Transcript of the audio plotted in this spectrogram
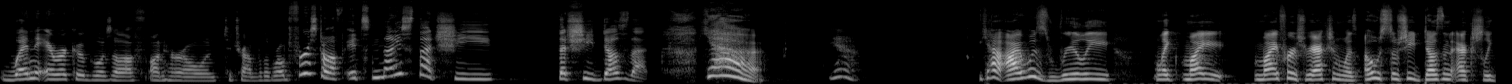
when Erica goes off on her own to travel the world. First off, it's nice that she that she does that. Yeah. Yeah. yeah i was really like my my first reaction was oh so she doesn't actually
